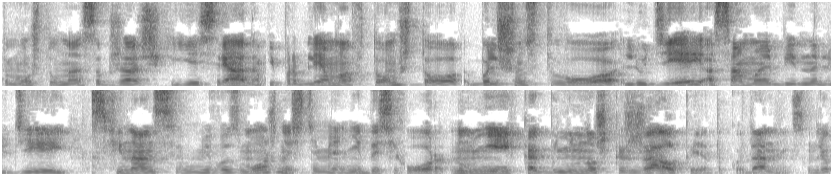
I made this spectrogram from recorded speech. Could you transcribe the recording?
тому, что у нас обжарщики есть рядом. И проблема в том, что большинство людей, а самое обидно людей с финансовыми возможностями, они до сих пор, ну, мне их как бы немножко жалко, я такой, да, на них смотрю,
